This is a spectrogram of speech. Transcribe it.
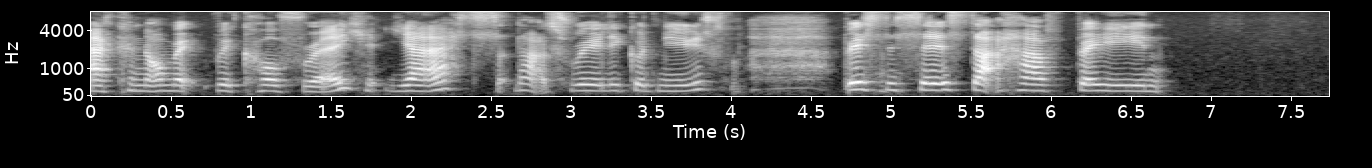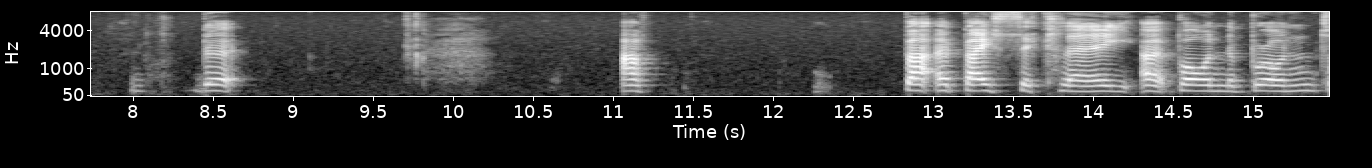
economic recovery. Yes that's really good news. Businesses that have been the but uh, basically uh, borne the brunt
